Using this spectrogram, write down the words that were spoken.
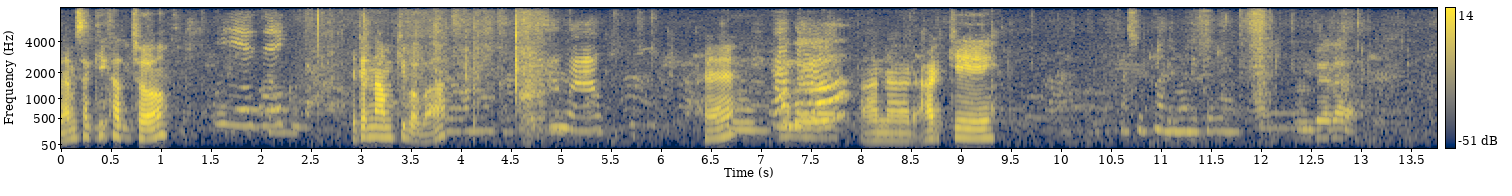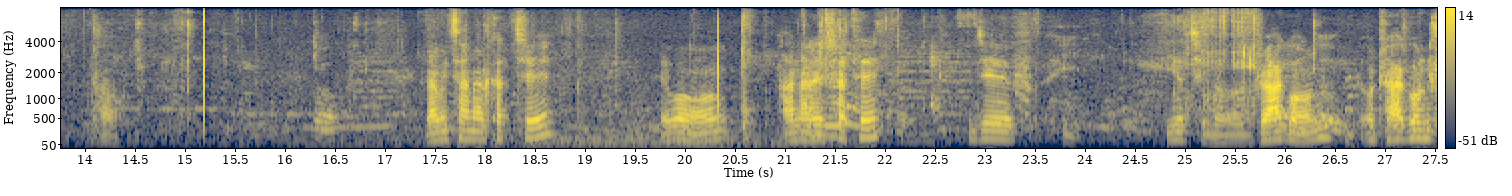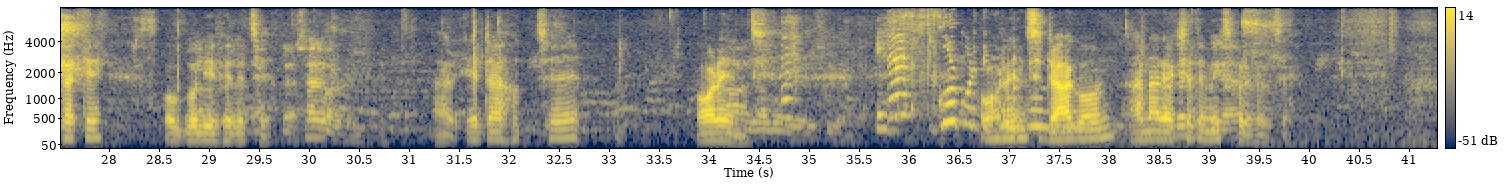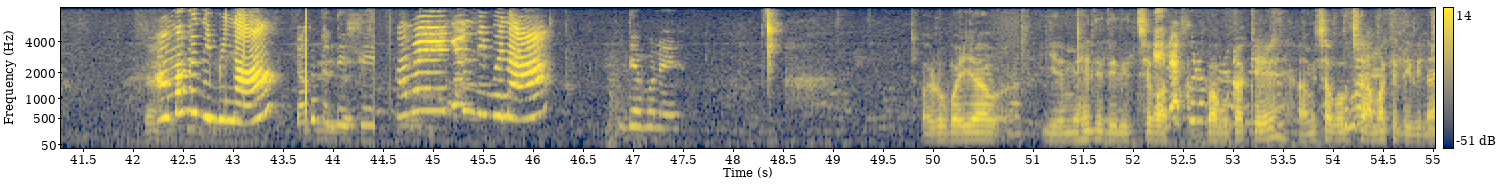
রামিসা কি খাচ্ছ? এটার নাম কি বাবা? হ্যাঁ? আনার। আর কি? রামিসা আনার খাচ্ছে এবং আনারের সাথে যে ইয়ে ছিল, ড্রাগন, ও ড্রাগনটাকে ও গলিয়ে ফেলেছে। আর এটা হচ্ছে অরেঞ্জ অরেঞ্জ ড্রাগন আনার একসাথে মিক্স করে ফেলছে। আমাকে দিবি না? তোকে তো দিছি। আমাকে এখানে দিবি না? দেব না। রুবাইয়া ইয়ে মেহেদি দিয়ে দিচ্ছে বাবুটাকে। রামিসা বলছে আমাকে দিবি না।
